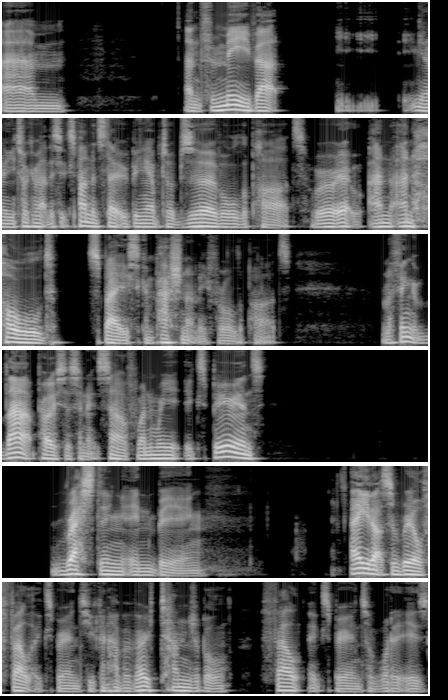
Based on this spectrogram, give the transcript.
Um, and for me, that you know, you're talking about this expanded state of being able to observe all the parts and and hold space compassionately for all the parts. Well, I think that process in itself, when we experience resting in being, a that's a real felt experience. You can have a very tangible felt experience of what it is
